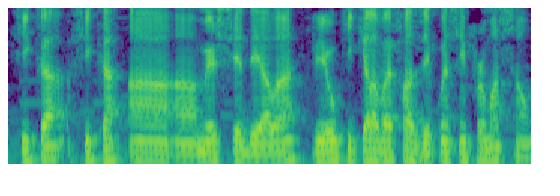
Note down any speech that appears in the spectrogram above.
fica, fica a, a mercê dela ver o que, que ela vai fazer com essa informação.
